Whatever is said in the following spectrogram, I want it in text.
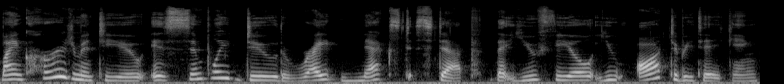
my encouragement to you is simply do the right next step that you feel you ought to be taking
